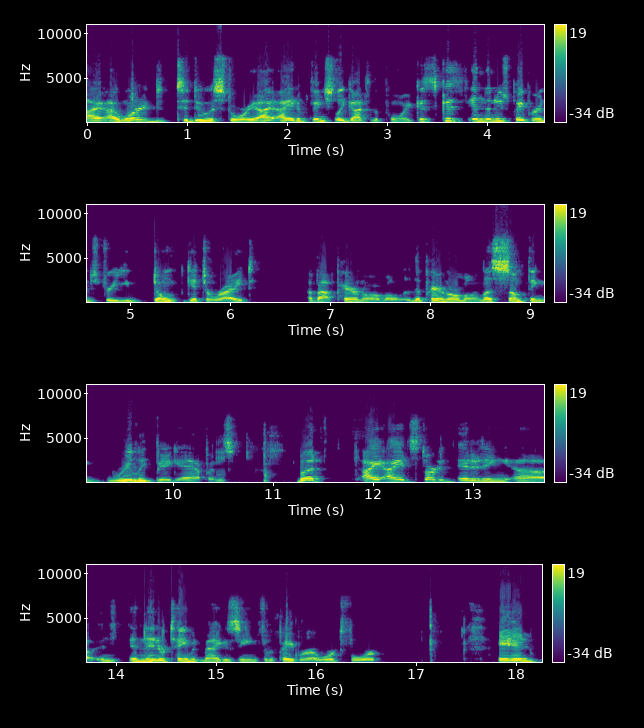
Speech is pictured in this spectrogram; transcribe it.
I, I wanted to do a story. I, I had eventually got to the point because because in the newspaper industry you don't get to write about paranormal the paranormal unless something really big happens. But I, I had started editing uh, an, an, entertainment magazine for the paper I worked for, and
